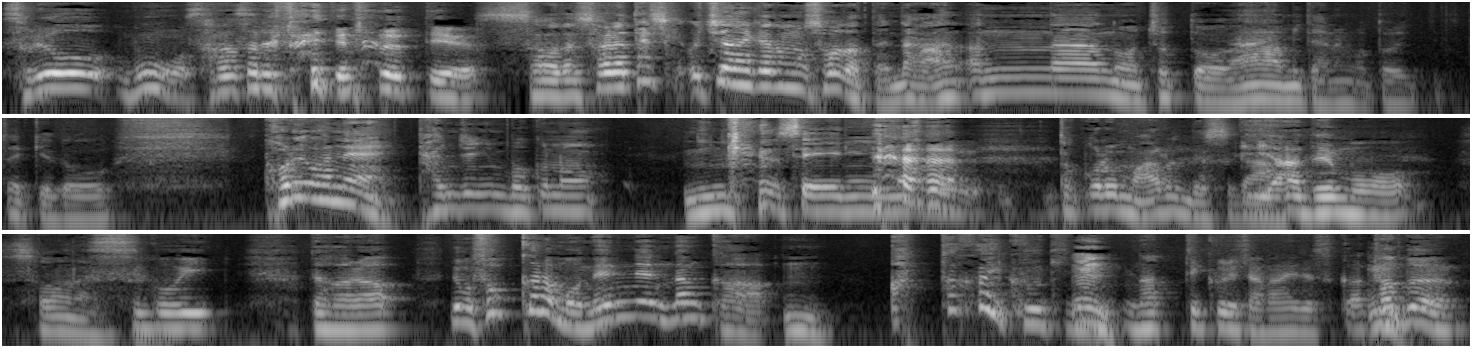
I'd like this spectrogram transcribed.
それをもうさらされたいってなるっていう。そうだ、それは確か、うちの相方もそうだったよだからあ、あんなのちょっとなみたいなことを言ったけど、これはね、単純に僕の人間性になる ところもあるんですが。いや、でも、そうなんです。すごい。だから、でもそっからもう年々なんか、うん。あったかい空気になってくるじゃないですか。多分、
